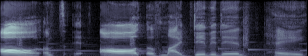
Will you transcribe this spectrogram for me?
all, all of my dividend paying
